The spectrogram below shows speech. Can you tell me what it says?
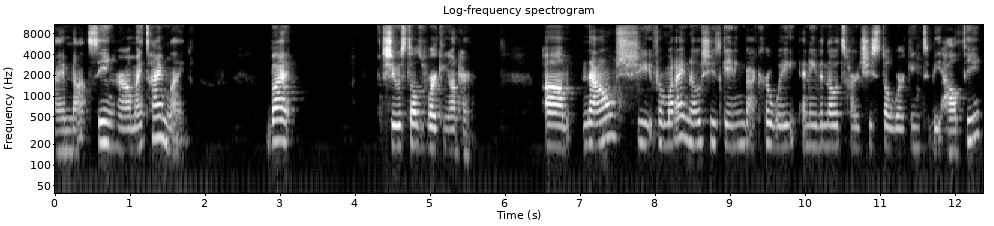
I am not seeing her on my timeline. But she was still working on her. Um, now she, from what I know, she's gaining back her weight, and even though it's hard, she's still working to be healthy.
